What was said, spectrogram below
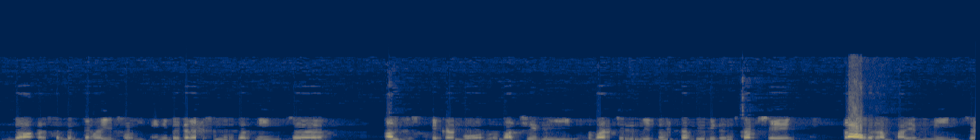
daar is 'n bedreiging en die bedreiging is dat mense aangesteek kan word. Wat sê die wat sê die wetenskap? Die wetenskap sê daar waar daar baie mense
